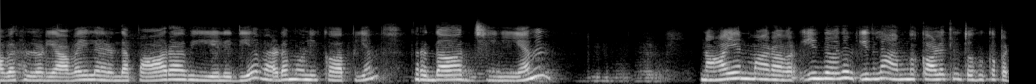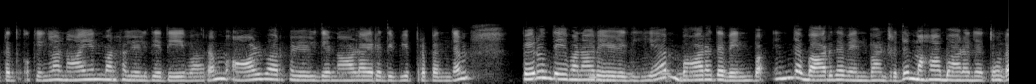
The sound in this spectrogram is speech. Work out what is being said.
அவர்களுடைய அவையில இருந்த பாராவி எழுதிய வடமொழி காப்பியம் கிருதார்ஜினியம் நாயன்மார் அவர் இது வந்து இதெல்லாம் அவங்க காலத்தில் தொகுக்கப்பட்டது ஓகேங்களா? நாயன்மார்கள் எழுதிய தேவாரம் ஆழ்வார்கள் எழுதிய நாலாயிர திவ்ய பிரபந்தம் பெருந்தேவனார் எழுதிய பாரத வெண்பா. இந்த பாரத வெண்பான்றது மகாபாரதத்தோட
